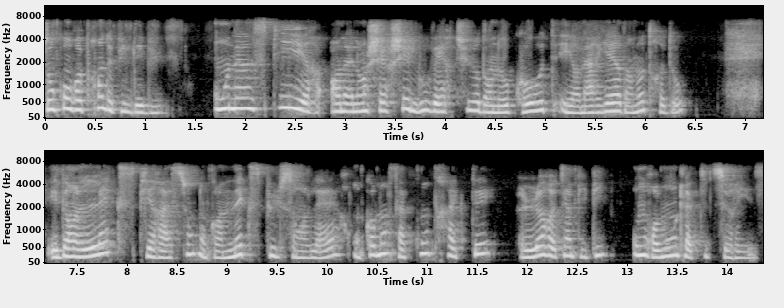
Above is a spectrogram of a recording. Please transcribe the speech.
Donc on reprend depuis le début. On inspire en allant chercher l'ouverture dans nos côtes et en arrière dans notre dos. Et dans l'expiration, donc en expulsant l'air, on commence à contracter le retien pipi, on remonte la petite cerise.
